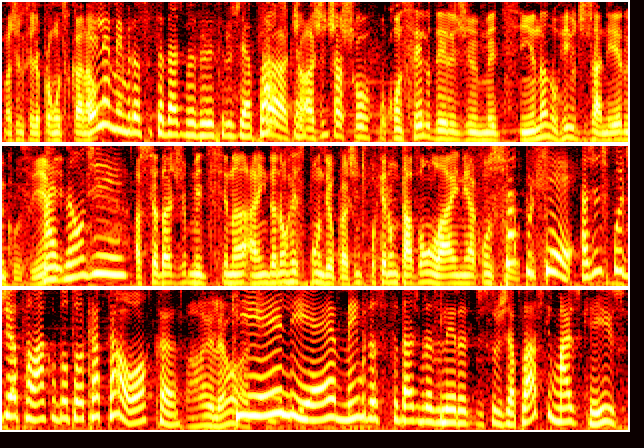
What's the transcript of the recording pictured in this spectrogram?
imagino que seja para um outro canal. Ele é membro da Sociedade Brasileira de Cirurgia Plástica? Ah, a gente achou o conselho dele de medicina, no Rio de Janeiro, inclusive. Mas não de... A Sociedade de Medicina ainda não respondeu pra gente porque não estava online a Sabe consulta. por quê? A gente podia falar com o doutor Cataoca. Ah, ele é que ótimo. ele é membro da Sociedade Brasileira de Cirurgia Plástica e mais do que isso,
